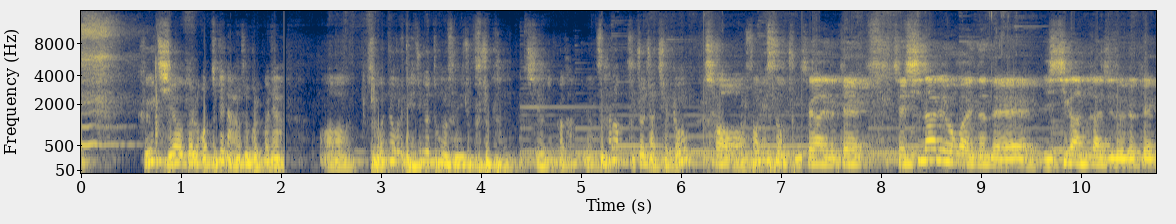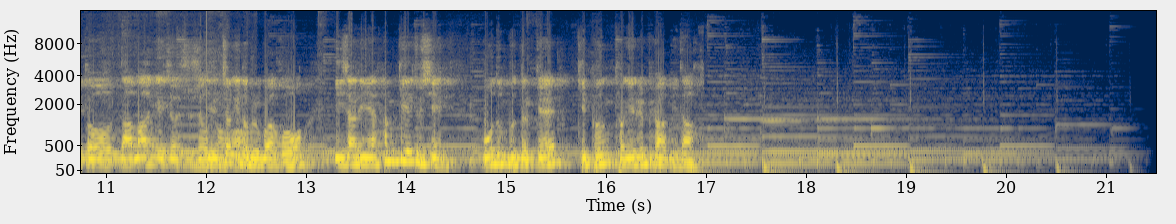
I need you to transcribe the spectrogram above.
그 지역을 어떻게 나눠서 볼 거냐? 어, 기본적으로 대중교통 노선이 좀 부족한 지역인 것 같고요. 산업 구조 자체도 그렇죠. 서비스업 중 제가 이렇게 제 시나리오가 있는데 이 시간까지도 이렇게 또 남아 계셔 주셔서 일정에도 불구하고 이 자리에 함께 해주신 모든 분들께 깊은 경의를 표합니다.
